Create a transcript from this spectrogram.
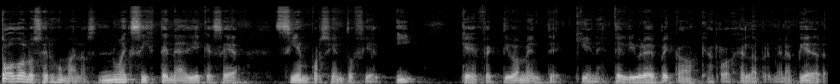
todos los seres humanos, no existe nadie que sea 100% fiel y que efectivamente quien esté libre de pecados que arroje la primera piedra.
